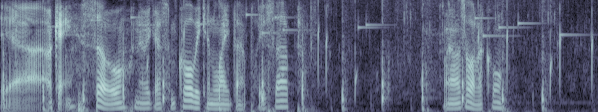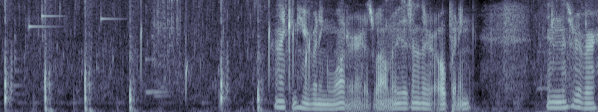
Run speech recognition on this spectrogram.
Yeah, okay, so now we got some coal, we can light that place up. Wow, that's a lot of coal. And I can hear running water as well. Maybe there's another opening in this river.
